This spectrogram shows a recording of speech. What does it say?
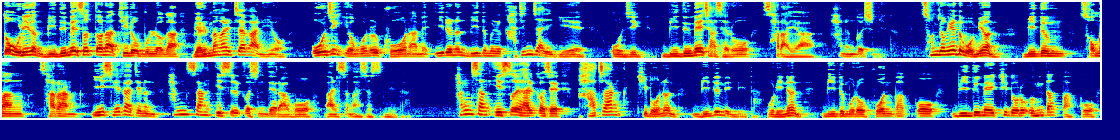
또 우리는 믿음에서 떠나 뒤로 물러가 멸망할 자가 아니요 오직 영혼을 구원함에 이르는 믿음을 가진 자이기에 오직 믿음의 자세로 살아야 하는 것입니다. 성경에도 보면 믿음, 소망, 사랑 이 세 가지는 항상 있을 것인데라고 말씀하셨습니다. 항상 있어야 할 것의 가장 기본은 믿음입니다. 우리는 믿음으로 구원받고 믿음의 기도로 응답받고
